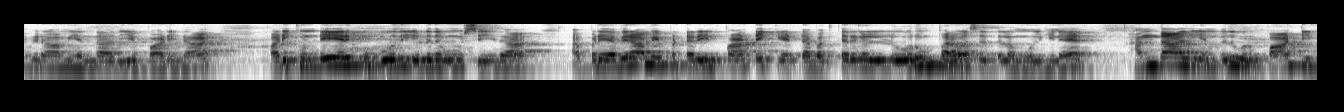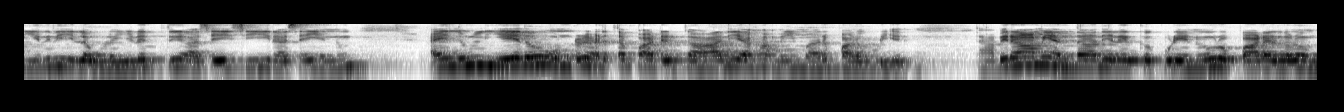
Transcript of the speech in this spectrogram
அபிராமி அந்தாதியை பாடினார். பாடிக்கொண்டே இருக்கும்போது எழுதவும் செய்தார். அப்படி அபிராமி பட்டரின் பாட்டை கேட்ட பக்தர்கள் எல்லோரும் பரவசத்தில் மூழ்கினர். அந்தாதி என்பது ஒரு பாட்டின் இறுதியில் உள்ள எழுத்து அசை சீர் அசை என்னும் ஐந்துள் ஏதோ ஒன்று அடுத்த பாட்டிற்கு ஆதியாக அமையுமாறு பாடக்கூடியது. அபிராமி அந்தாதியில் இருக்கக்கூடிய நூறு பாடல்களும்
